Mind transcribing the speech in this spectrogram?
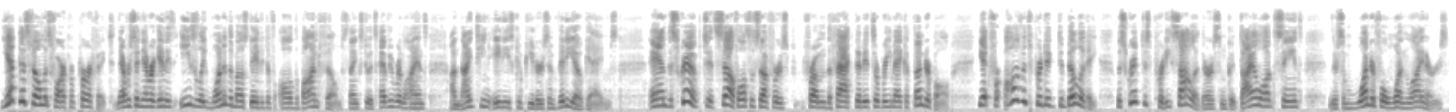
Yet this film is far from perfect. Never Say Never Again is easily one of the most dated of all the Bond films, thanks to its heavy reliance on 1980s computers and video games. And the script itself also suffers from the fact that it's a remake of Thunderball. Yet for all of its predictability, the script is pretty solid. There are some good dialogue scenes, there's some wonderful one-liners,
